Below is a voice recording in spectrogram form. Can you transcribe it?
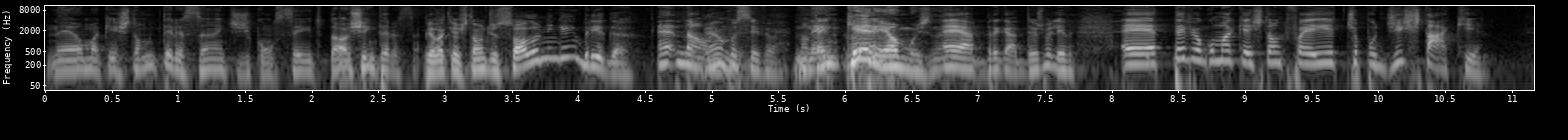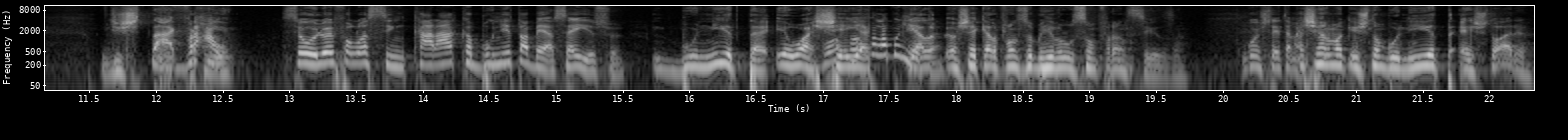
né, uma questão interessante de conceito e tal. Achei interessante. Pela questão de solo, ninguém briga. É, não, tá impossível. Não Nem tem, queremos, tem... né? É, obrigado, Deus me livre. É, teve alguma questão que foi aí, tipo, destaque? Destaque? Vral! Você olhou e falou assim, caraca, bonita a beça, é isso? Bonita, eu achei vou, vou aquela, bonita. eu achei que ela falando sobre a Revolução Francesa. Gostei também. Achei ela uma questão bonita. É história?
